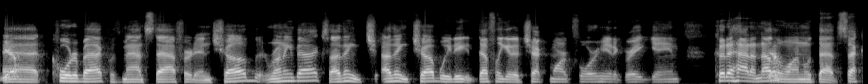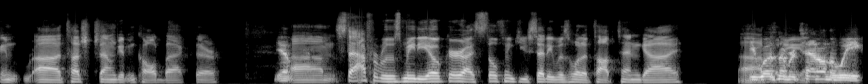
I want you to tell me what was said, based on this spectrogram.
Yep. at quarterback with Matt Stafford and Chubb at running back. So I think I think Chubb we definitely get a check mark for. He had a great game. Could have had another Yep. one with that second uh, touchdown getting called back there. Yep. Um, Stafford was mediocre. I still think you said he was what a top ten guy. He Uh, was number he- ten on the week.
